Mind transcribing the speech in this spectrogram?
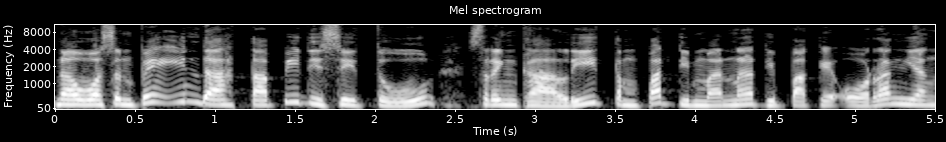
Nah Watson Bay indah, tapi di situ sering kali tempat di mana dipakai orang yang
